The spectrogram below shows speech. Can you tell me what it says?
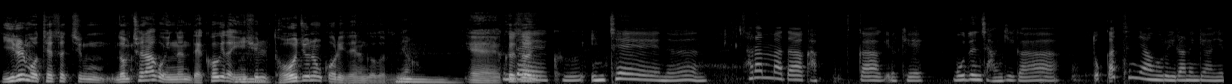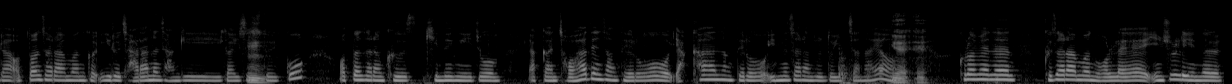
일을 못해서 지금 넘쳐나고 있는데 거기다 인슐린 더 주는 꼴이 되는 거거든요. 음, 예, 그래서 그 인체는 사람마다 각각 이렇게 모든 장기가 똑같은 양으로 일하는 게 아니라 어떤 사람은 그 일을 잘하는 장기가 있을 음. 수도 있고 어떤 사람 그 기능이 좀 약간 저하된 상태로 약한 상태로 있는 사람들도 있잖아요. 예, 예. 그러면은 그 사람은 원래 인슐린을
